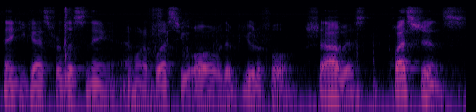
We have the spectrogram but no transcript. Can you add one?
Thank you guys for listening. I want to bless you all with a beautiful Shabbos. Questions?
